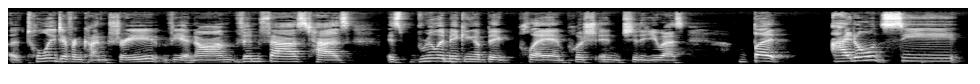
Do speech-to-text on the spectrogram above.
a totally different country, Vietnam. VinFast has is really making a big play and push into the US. But I don't see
